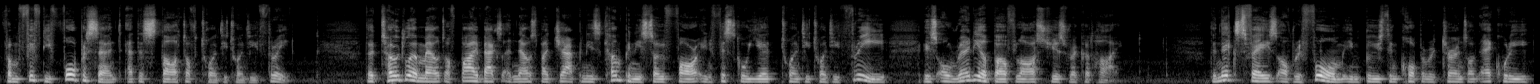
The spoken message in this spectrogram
from 54% at the start of 2023. The total amount of buybacks announced by Japanese companies so far in fiscal year 2023 is already above last year's record high. The next phase of reform in boosting corporate returns on equity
